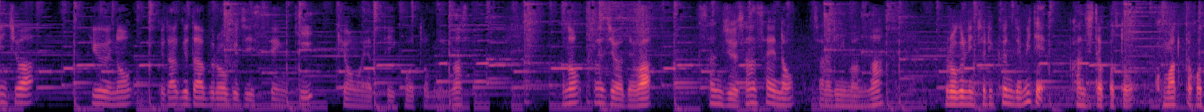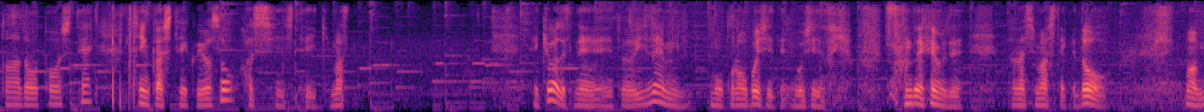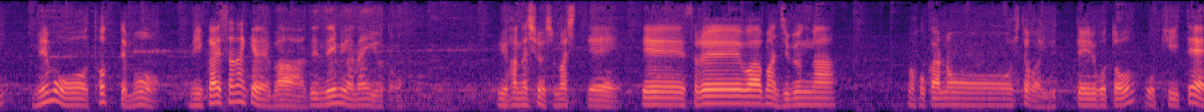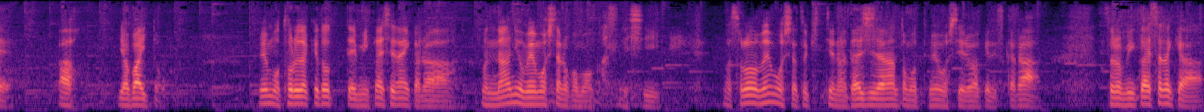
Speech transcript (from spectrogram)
にちは。ゆうのぐだぐだブログ実践記、今日もやっていこうと思います。このラジオでは、33歳のサラリーマンがブログに取り組んでみて感じたこと、困ったことなどを通して進化していく様子を発信していきます。え今日はですね、えーと、以前もこのボイシーで、ボイシーじゃないよ、スタンド FM で話しましたけど、まあ、メモを取っても見返さなければ全然意味がないよという話をしまして、で、それはまあ自分が他の人が言っていることを聞いて、あ、やばいと。メモ取るだけ取って見返してないから、何をメモしたのかもわかんないし、それをメモした時っていうのは大事だなと思ってメモしているわけですから、それを見返さなきゃ、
